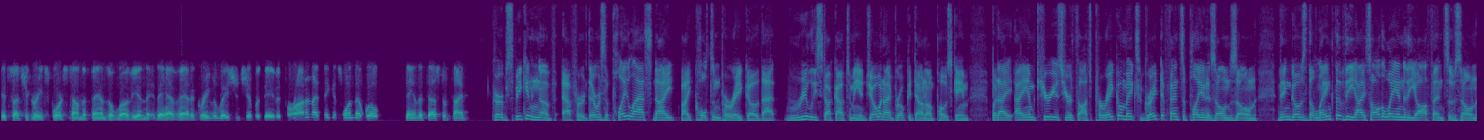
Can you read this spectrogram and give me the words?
it's such a great sports town. The fans will love you, and they, they have had a great relationship with David Perron, and I think it's one that will stand the test of time. Kerb, speaking of effort, there was a play last night by Colton Parayko that really stuck out to me. And Joe and I broke it down on postgame, but I, I am curious your thoughts. Parayko makes a great defensive play in his own zone, then goes the length of the ice all the way into the offensive zone,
